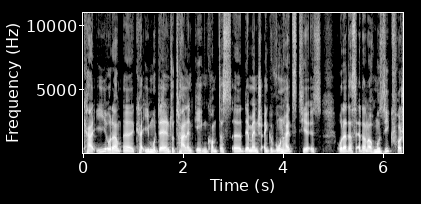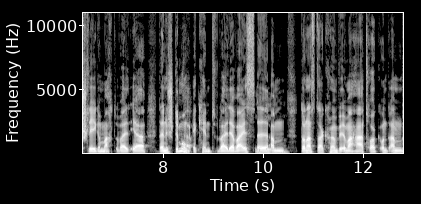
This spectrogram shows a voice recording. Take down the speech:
KI oder äh, KI-Modellen total entgegenkommt, dass äh, der Mensch ein Gewohnheitstier ist oder dass er dann auch Musikvorschläge macht, weil er deine Stimmung ja. erkennt, weil der weiß, äh, am Donnerstag hören wir immer Hardrock und am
